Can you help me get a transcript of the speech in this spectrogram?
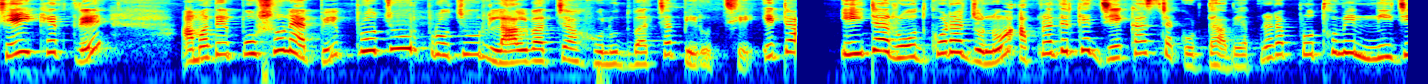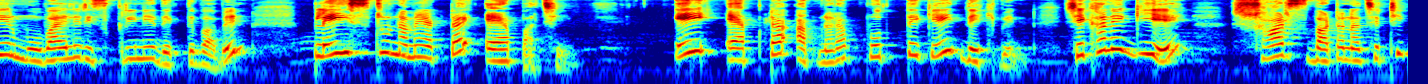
সেই ক্ষেত্রে আমাদের পোষণ অ্যাপে প্রচুর প্রচুর লাল বাচ্চা, হলুদ বাচ্চা বেরোচ্ছে। এটা, এইটা রোধ করার জন্য আপনাদেরকে যে কাজটা করতে হবে, আপনারা প্রথমে নিজের মোবাইলের স্ক্রিনে দেখতে পাবেন প্লে স্টোর নামে একটা অ্যাপ আছে। এই অ্যাপটা আপনারা প্রত্যেকেই দেখবেন। সেখানে গিয়ে সার্চ বাটন আছে, ঠিক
